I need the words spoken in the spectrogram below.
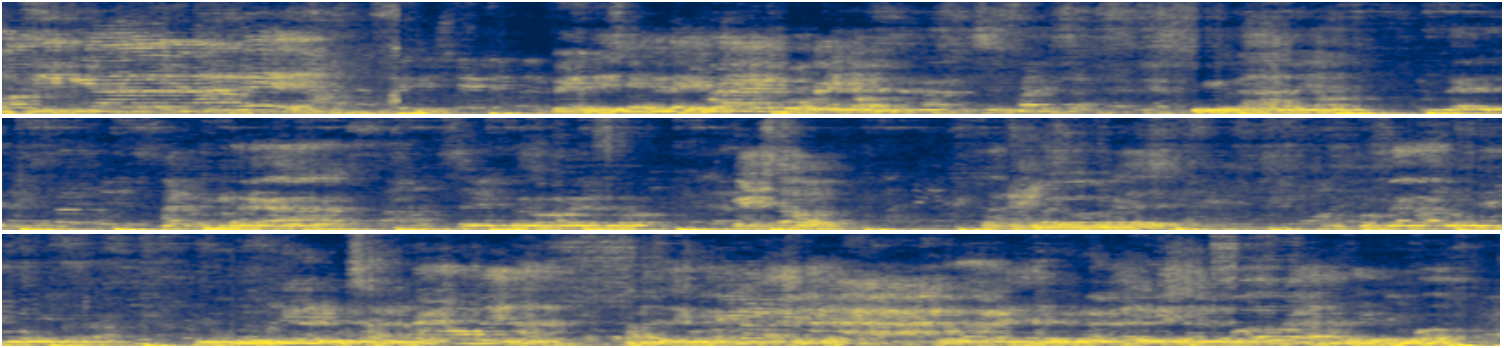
pakikilala na natin. Pwede siya. Ibahin po kayo. bigla na yun. Taga Valores. oh. Quezon. Valores. Ang problema ko dito yung Ay, okay na. Ah, thank you. Congratulations po. kuya. Thank you po. Kumusta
